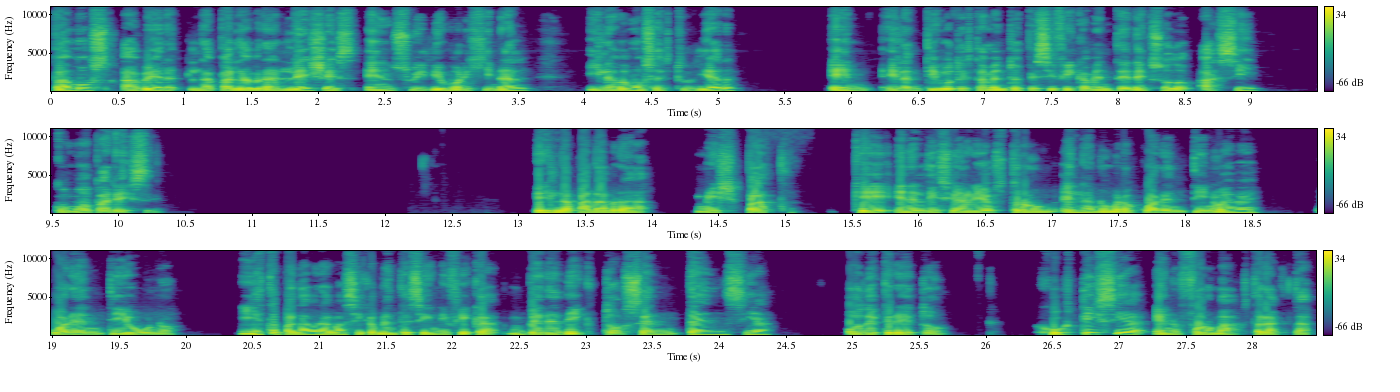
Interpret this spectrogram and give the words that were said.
Vamos a ver la palabra leyes en su idioma original y la vamos a estudiar en el Antiguo Testamento, específicamente en Éxodo, así como aparece. Es la palabra mishpat que en el diccionario Strong es la número 4941 Y esta palabra básicamente significa veredicto, sentencia o decreto, justicia en forma abstracta,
